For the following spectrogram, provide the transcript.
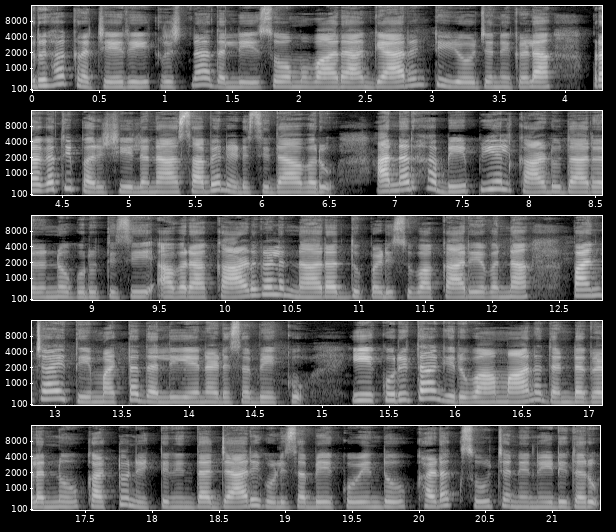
ಗೃಹ ಕಚೇರಿ, ಕೃಷ್ಣಾದಲ್ಲಿ ಸೋಮವಾರ ಗ್ಯಾರಂಟಿ ಯೋಜನೆಗಳ ಪ್ರಗತಿ ಪರಿಶೀಲನಾ ಸಭೆ ನಡೆಸಿದ ಅವರು. ಅನರ್ಹ ಬಿಪಿಎಲ್ ಕಾರ್ಡುದಾರರನ್ನು ಗುರುತಿಸಿ ಅವರ ಕಾರ್ಡ್ಗಳನ್ನು ರದ್ದುಪಡಿಸುವ ಕಾರ್ಯವನ್ನು ಪಂಚಾಯಿತಿ ಮಟ್ಟದಲ್ಲಿಯೇ ನಡೆಸಬೇಕು. ಈ ಕುರಿತಾಗಿರುವ ಮಾನದಂಡಗಳನ್ನು ಕಟ್ಟುನಿಟ್ಟಿನಿಂದ ಜಾರಿಗೊಳಿಸಬೇಕು ಎಂದು ಖಡಕ್ ಸೂಚನೆ ನೀಡಿದರು.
